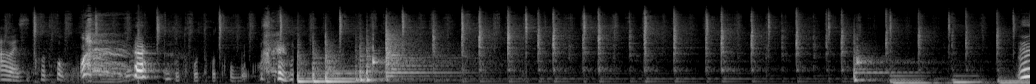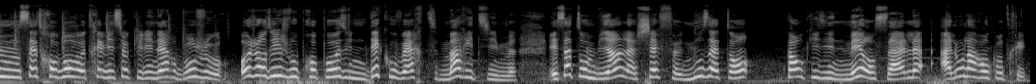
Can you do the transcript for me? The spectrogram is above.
Ah ouais, c'est trop trop bon. trop trop trop trop bon. Mmh, c'est trop bon votre émission culinaire, bonjour Aujourd'hui je vous propose une découverte maritime. Et ça tombe bien, la chef nous attend, pas en cuisine mais en salle, allons la rencontrer.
